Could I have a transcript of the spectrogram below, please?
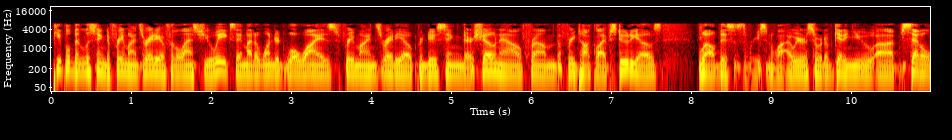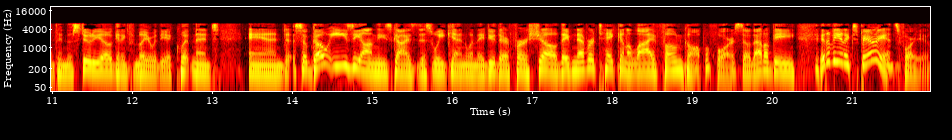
people have been listening to Free Minds Radio for the last few weeks, they might have wondered, well, why is Free Minds Radio producing their show now from the Free Talk Live studios? Well, this is the reason why. We were sort of getting you uh, settled in the studio, getting familiar with the equipment. And so go easy on these guys this weekend when they do their first show. They've never taken a live phone call before, so that'll be it'll be an experience for you.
